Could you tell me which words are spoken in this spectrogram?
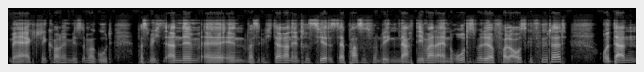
Mehr Action Economy ist immer gut. Was mich an dem, äh, in, was mich daran interessiert, ist der Passus von wegen, nachdem man ein rotes Manöver voll ausgeführt hat und dann,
